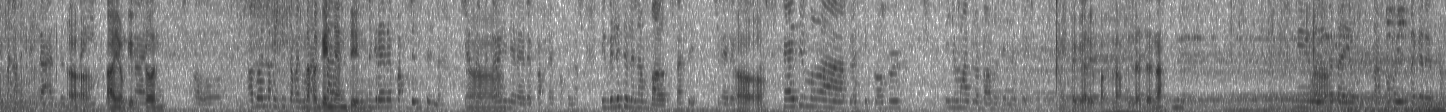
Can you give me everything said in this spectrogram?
yung malaking tindahan doon Oo. Ah, yung. Gibson. Oo. Aba, nakikita ko yung mga Nakaganyan staff, din. Nagre-repack din sila. Kaya sabi ko, Ah. nire-repack-repack lang. Bibili sila ng bulk, kasi nire-repack. Oo. Kahit yung mga plastic cover, yun yung mga trabaho nila doon. May taga-repack lang sila doon, ha? Ngayon, wala pa staff. Ako yung taga-repack.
